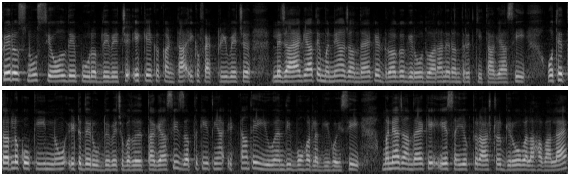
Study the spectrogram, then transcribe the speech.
ਫਿਰ ਉਸ ਨੂੰ ਸਿਓਲ ਦੇ ਪੂਰਬ ਦੇ ਵਿੱਚ ਇੱਕ ਇੱਕ ਘੰਟਾ ਇੱਕ ਫੈਕਟਰੀ ਵਿੱਚ ਲਿਜਾਇਆ ਗਿਆ ਤੇ ਮੰਨਿਆ ਜਾਂਦਾ ਹੈ ਕਿ ਡਰੱਗ ਗਿਰੋਹ ਦੁਆਰਾ ਨਿਰੰਤਰਿਤ ਕੀਤਾ ਗਿਆ ਸੀ। ਉੱਥੇ ਤਰਲ ਕੋਕੀਨ ਨੂੰ ਇੱਟ ਦੇ ਰੂਪ ਦੇ ਵਿੱਚ ਬਦਲ ਦਿੱਤਾ ਗਿਆ ਸੀ। ਜ਼ਬਤ ਕੀਤੀਆਂ ਇੱਟਾਂ ਤੇ ਯੂਐਨ ਦੀ ਮੋਹਰ ਲੱਗੀ ਹੋਈ ਸੀ। ਮੰਨਿਆ ਜਾਂਦਾ ਹੈ ਕਿ ਇਹ ਸੰਯੁਕਤ ਰਾਸ਼ਟਰ ਗਿਰੋਹ ਵਾਲਾ ਹਵਾਲਾ ਹੈ।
